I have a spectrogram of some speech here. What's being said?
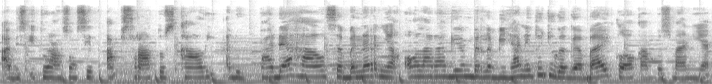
abis itu langsung sit up 100 kali. Aduh, padahal sebenarnya olahraga yang berlebihan itu juga gak baik loh kampus mania.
